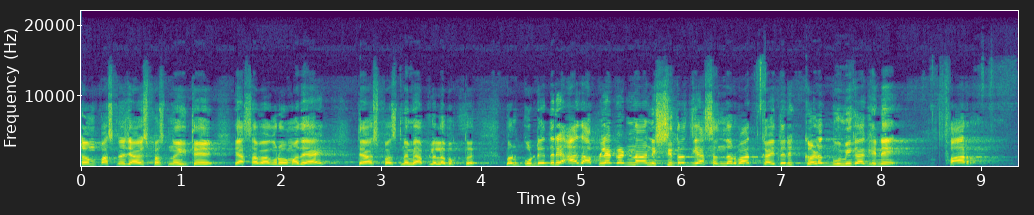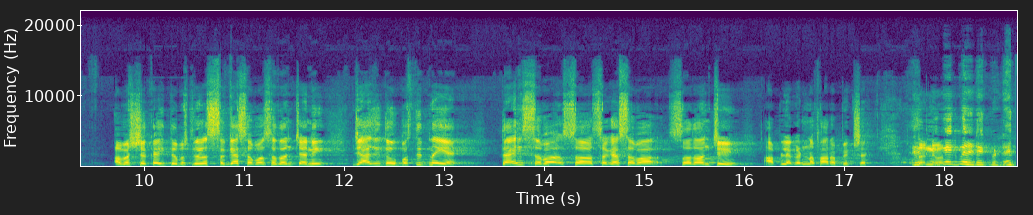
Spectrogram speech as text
टर्मपासून ज्यावेळेसपासून इथे या सभागृहामध्ये आहे त्यावेळेसपासून मी आपल्याला बघतोय. पण कुठेतरी आज आपल्याकडनं निश्चितच या संदर्भात काहीतरी कडक भूमिका घेणे फार आवश्यक आहे. इथे बसलेल्या सगळ्या सभासदांची आणि ज्या आज इथे उपस्थित नाही आहे त्याही सभा सगळ्या सभासदांची आपल्याकडनं फार अपेक्षा आहे. धन्यवाद एक मिनिट एक मिनिट.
